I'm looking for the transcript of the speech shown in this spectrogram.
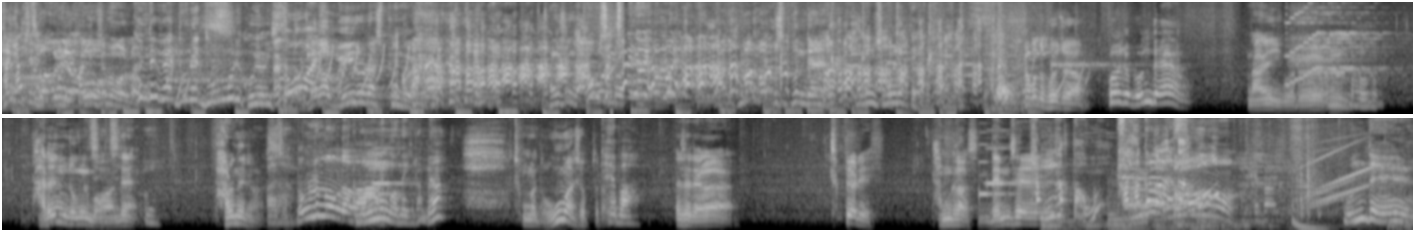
파김치 먹으려고. 파김치 먹으려고. 근데 왜 눈에 눈물이 고여 있어? 내가 왜 이러나 싶은 거예요. 정신 나가. 정신 차려. 나도 그만 먹고 싶은데. 파김치 흘릴 때. 형 것도 보여줘요. 보여줘, 뭔데? 나는 이거를 다른 종류를 먹었는데 바로 내려놨어. 먹는 건가 봐. 먹는 거네, 그러면? 정말 너무 맛이 없더라고. 대박. 그래서 내가 특별히 담가왔습니다. 냄새. 담갔다고? 담가왔다고? 뭔데?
